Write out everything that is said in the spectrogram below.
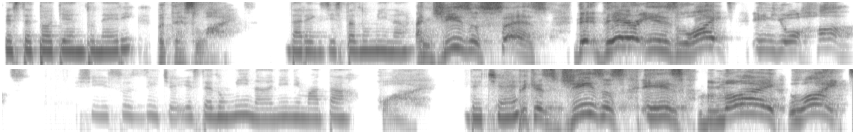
Peste tot e întuneric, but there's light. dar există lumină. And Jesus says that there is light in your heart. Și Isus zice, este lumină în inima ta. Why? De ce? Because Jesus is my light.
